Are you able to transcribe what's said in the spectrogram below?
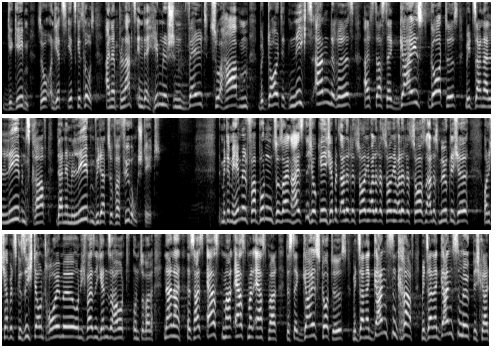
gegeben. So, und jetzt, jetzt geht's los. Einen Platz in der himmlischen Welt zu haben, bedeutet nichts anderes, als dass der Geist Gottes mit seiner Lebenskraft deinem Leben wieder zur Verfügung steht. Mit dem Himmel verbunden zu sein heißt nicht, okay, ich habe jetzt alle Ressourcen, ich habe alle Ressourcen, ich habe alle Ressourcen, alles Mögliche und ich habe jetzt Gesichter und Träume und ich weiß nicht, Gänsehaut und so weiter. Nein, nein, das heißt erstmal, erstmal, erstmal, dass der Geist Gottes mit seiner ganzen Kraft, mit seiner ganzen Möglichkeit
